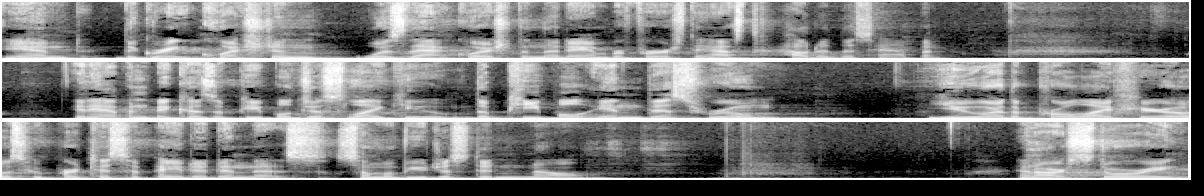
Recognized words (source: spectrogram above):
And the great question was that question that Amber first asked How did this happen? It happened because of people just like you. The people in this room. You are the pro life heroes who participated in this. Some of you just didn't know. And our story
